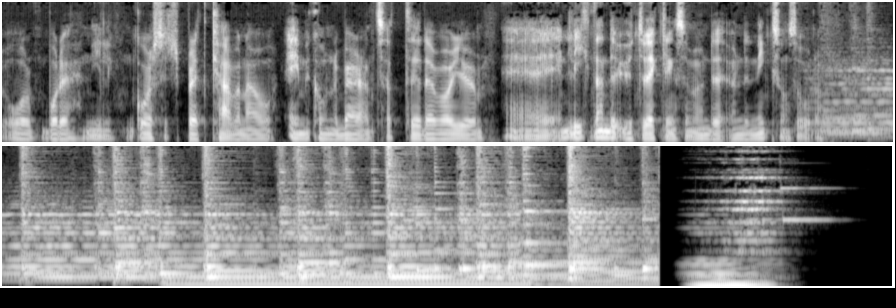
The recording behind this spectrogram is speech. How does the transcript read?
år både Neil Gorsuch, Brett Kavanaugh och Amy Coney Barrett. Så att eh, det var ju eh, en liknande utveckling som under, under Nixons år. Då.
